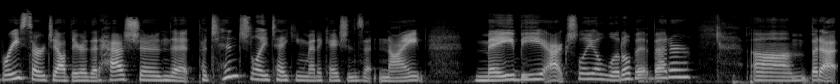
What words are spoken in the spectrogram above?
research out there that has shown that potentially taking medications at night may be actually a little bit better. Um, but I,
